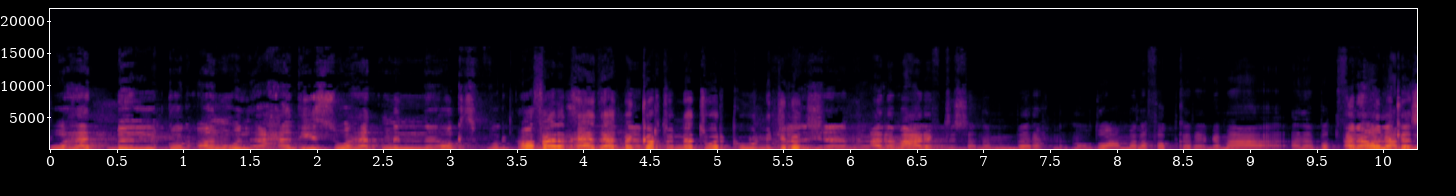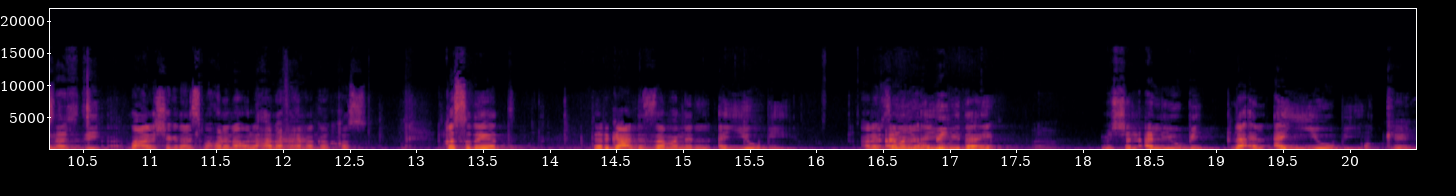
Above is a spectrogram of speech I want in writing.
وهات بالقرآن والأحاديث وهات من أوكسفورد هو فعلا هات هات من. كارتون نتورك ونيكلوديون هشام، أنا ما عرفتش انام امبارح من الموضوع عمال أفكر يا جماعة أنا بتفرج أنا على يا الناس. دي. معلش يا جدعان اسمحوا لي أنا اقولها أنا افهمك القصة. القصة ديت ترجع للزمن الأيوبي. عارف الزمن الأيوبي؟ الأيوبي ده إيه؟ مش الأليوبي؟ لا الأيوبي. أوكي.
